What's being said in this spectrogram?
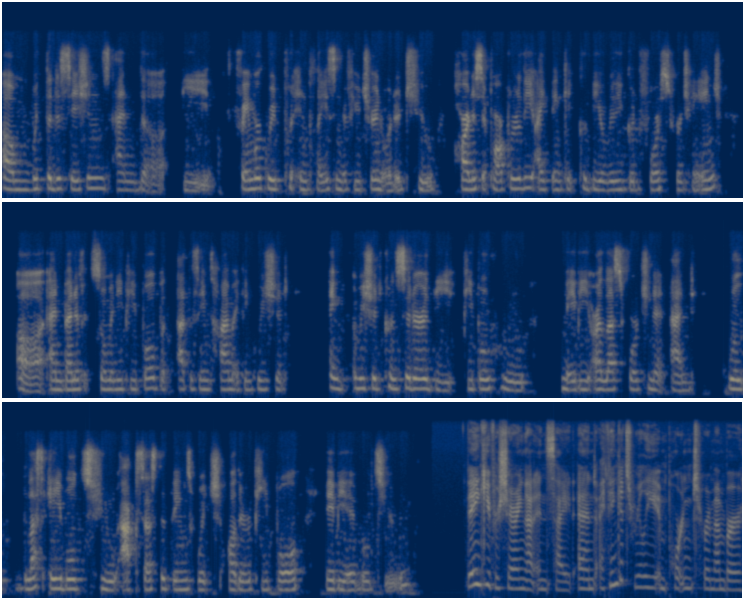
um, with the decisions and the the framework we put in place in the future in order to harness it properly, I think it could be a really good force for change uh, and benefit so many people. But at the same time, I think we should and we should consider the people who maybe are less fortunate and will less able to access the things which other people may be able to. Thank you for sharing that insight. And I think it's really important to remember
